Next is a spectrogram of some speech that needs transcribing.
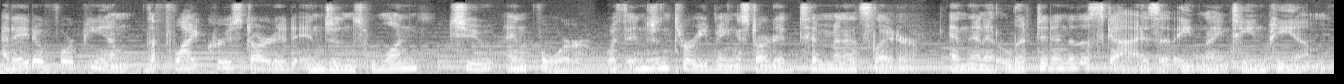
At 8:04 p.m., the flight crew started engines 1, 2, and 4, with engine 3 being started 10 minutes later, and then it lifted into the skies at 8:19 p.m.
